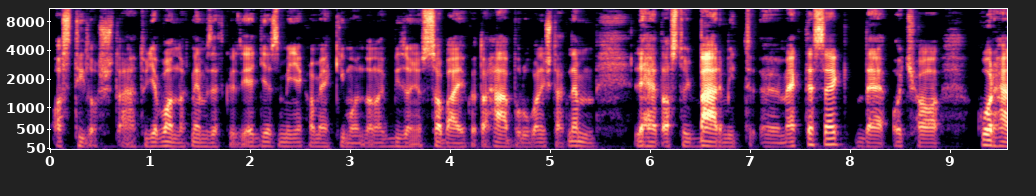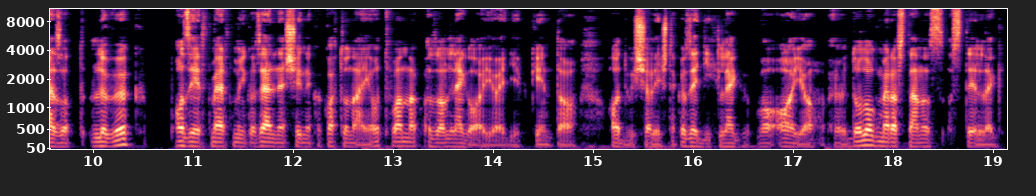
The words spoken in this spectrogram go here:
az tilos. Tehát ugye vannak nemzetközi egyezmények, amelyek kimondanak bizonyos szabályokat a háborúban is, tehát nem lehet azt, hogy bármit megteszek, de hogyha kórházat lövök, azért, mert mondjuk az ellenségnek a katonái ott vannak, az a legalja egyébként a hadviselésnek, az egyik legalja dolog, mert aztán az, az tényleg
